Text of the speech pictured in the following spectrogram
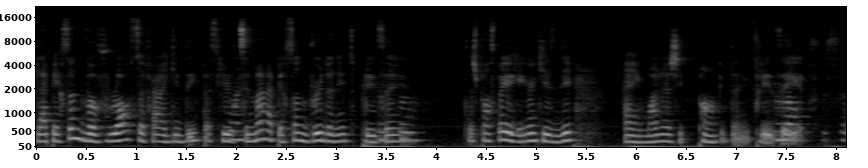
La personne va vouloir se faire guider parce qu'ultimement, la personne veut donner du plaisir. Je pense pas qu'il y a quelqu'un qui se dit Hey, moi là, j'ai pas envie de donner du plaisir. Non, c'est ça.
